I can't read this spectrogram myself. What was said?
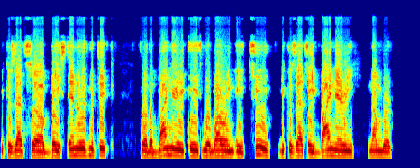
because that's uh, base 10 arithmetic. For the binary case, we're borrowing a 2 because that's a binary number,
